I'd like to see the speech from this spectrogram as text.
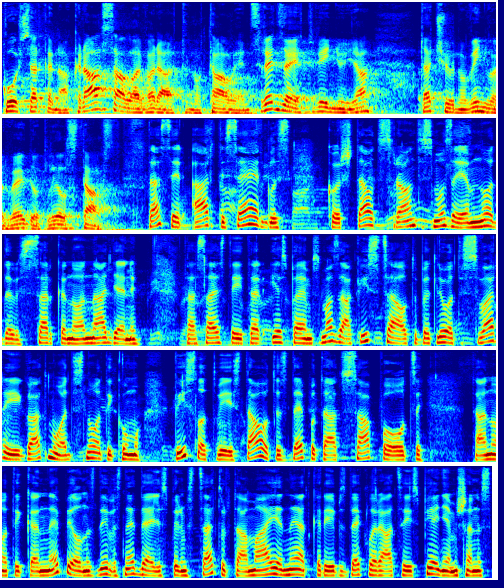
kurš sarkanā krāsā, lai varētu no tālienes redzēt viņu. Ja? Taču no viņa var veidot lielu stāstu. Tas ir Artis Ērglis, kurš Tautas frontes muzejam nodevis sarkano naģeni. Tā saistīta ar iespējams mazāk izceltu, bet ļoti svarīgu atmodas notikumu - Vislatvijas tautas deputātu sapulci. Tā notika nepilnas divas nedēļas pirms 4. māja neatkarības deklarācijas pieņemšanas.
